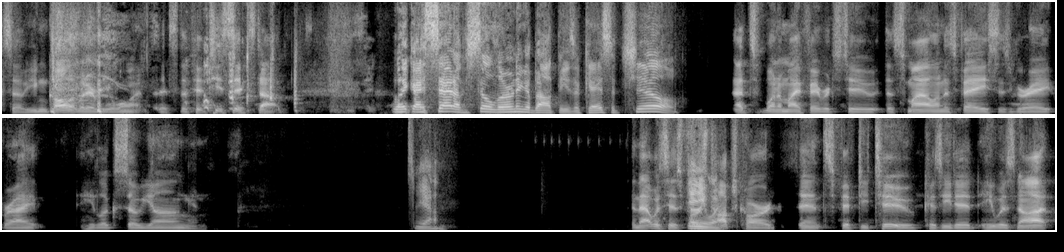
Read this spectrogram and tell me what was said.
So you can call it whatever you want, but it's the 56 top. Like I said, I'm still learning about these. Okay. So chill. That's one of my favorites too. The smile on his face is great, right? He looks so young and yeah and that was his first anyway. Topps card since 52 because he did he was not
